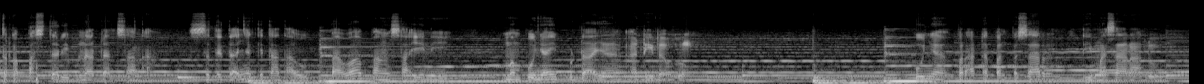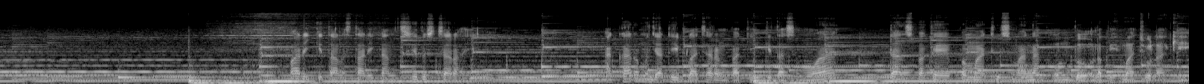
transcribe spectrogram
Terlepas dari benar dan salah, setidaknya kita tahu bahwa bangsa ini mempunyai budaya adiluhung, punya peradaban besar di masa lalu. Mari kita lestarikan situs sejarah ini agar menjadi pelajaran bagi kita semua dan sebagai pemaju semangat untuk lebih maju lagi.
